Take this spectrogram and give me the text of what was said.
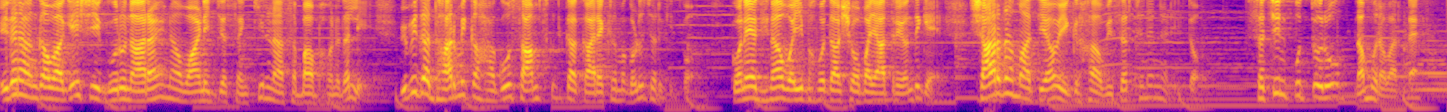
ಇದರ ಅಂಗವಾಗಿ ಶ್ರೀ ಗುರುನಾರಾಯಣ ವಾಣಿಜ್ಯ ಸಂಕೀರ್ಣ ಸಭಾಭವನದಲ್ಲಿ ವಿವಿಧ ಧಾರ್ಮಿಕ ಹಾಗೂ ಸಾಂಸ್ಕೃತಿಕ ಕಾರ್ಯಕ್ರಮಗಳು ಜರುಗಿದ್ವು. ಕೊನೆಯ ದಿನ ವೈಭವದ ಶೋಭಾಯಾತ್ರೆಯೊಂದಿಗೆ ಶಾರದಾ ಮಾತೆಯ ವಿಗ್ರಹ ವಿಸರ್ಜನೆ ನಡೆಯಿತು. ಸಚಿನ್ ಪುತ್ತೂರು ನಮ್ಮೂರ ವಾರ್ತೆ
